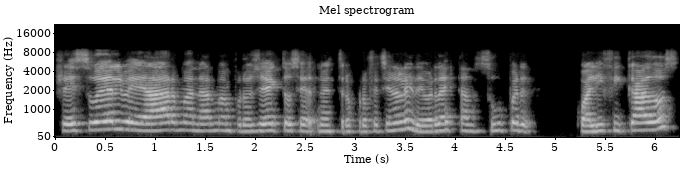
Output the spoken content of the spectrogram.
resuelve, arman, arman proyectos, o sea, nuestros profesionales de verdad están súper cualificados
